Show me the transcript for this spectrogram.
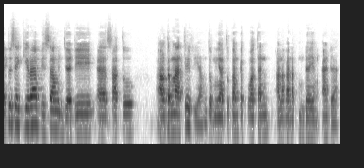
itu saya kira bisa menjadi uh, satu alternatif ya untuk menyatukan kekuatan anak-anak muda yang ada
